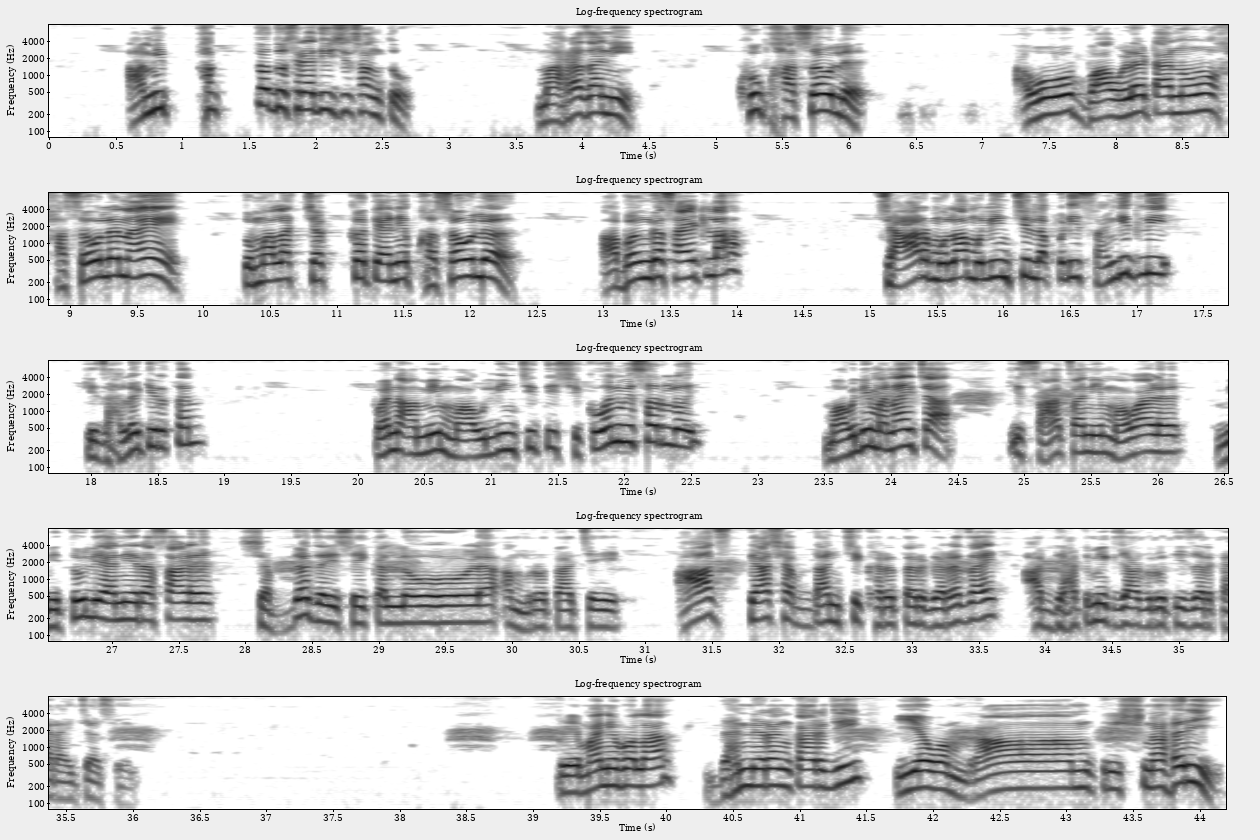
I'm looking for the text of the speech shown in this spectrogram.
आम्ही फक्त दुसऱ्या दिवशी सांगतो महाराजांनी खूप हसवलं. अहो बावळटानो हसवलं नाही. तुम्हाला चक्क त्याने फसवलं. अभंग साईटला चार मुला मुलींची लपडी सांगितली की झालं कीर्तन. पण आम्ही माऊलींची ती शिकवण विसरलोय. माऊली म्हणायच्या की साच आणि मवाळ मितुली आणि रसाळ शब्द जैसे कल्लोळ अमृताचे. आज त्या शब्दांची खरं तर गरज आहे. आध्यात्मिक जागृती जर करायची असेल. प्रेमाने बोला धन्य निरंकारजी एवम राम कृष्ण हरी.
